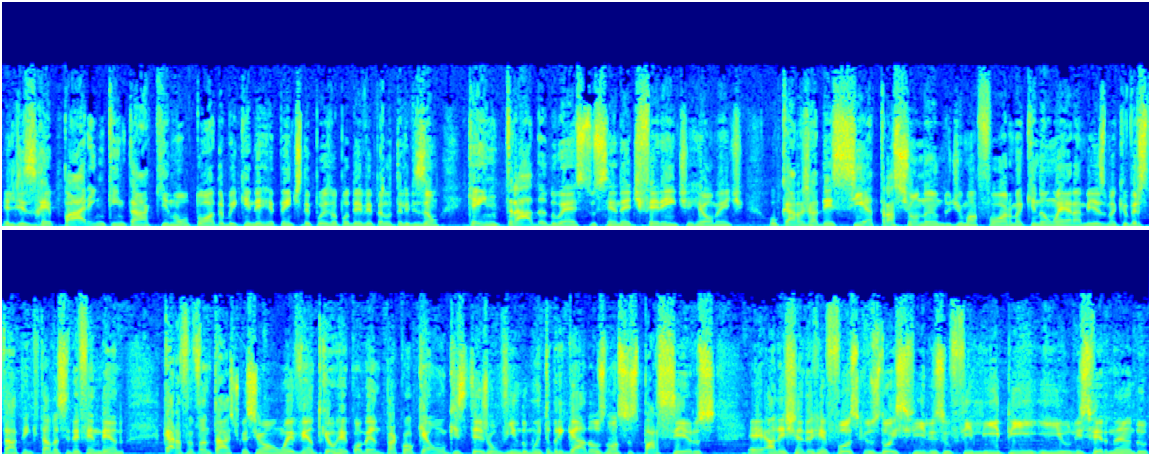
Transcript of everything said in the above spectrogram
Ele diz: reparem quem tá aqui no autódromo e quem de repente depois vai poder ver pela televisão, que a entrada do Ayrton Senna é diferente, realmente. O cara já descia tracionando de uma forma que não era a mesma que o Verstappen que estava se defendendo. Cara, foi fantástico, assim, ó, um evento que eu recomendo para qualquer um que esteja ouvindo. Muito obrigado aos nossos parceiros, eh, Alexandre Refosco e os dois filhos, o Felipe e o Luiz Fernando.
